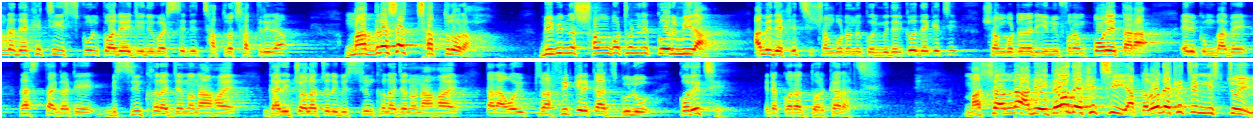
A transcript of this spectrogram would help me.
আমরা দেখেছি স্কুল কলেজ ইউনিভার্সিটির ছাত্রছাত্রীরা, মাদ্রাসার ছাত্ররা, বিভিন্ন সংগঠনের কর্মীরা, আমি দেখেছি, সংগঠনের কর্মীদেরকেও দেখেছি, সংগঠনের ইউনিফর্ম পরে তারা এরকমভাবে রাস্তাঘাটে বিশৃঙ্খলা যেন না হয়, গাড়ি চলাচলে বিশৃঙ্খলা যেন না হয়, তারা ওই ট্রাফিকের কাজগুলো করেছে, এটা করার দরকার আছে। মাশাআল্লাহ, আমি এটাও দেখেছি, আপনারাও দেখেছেন নিশ্চয়ই,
